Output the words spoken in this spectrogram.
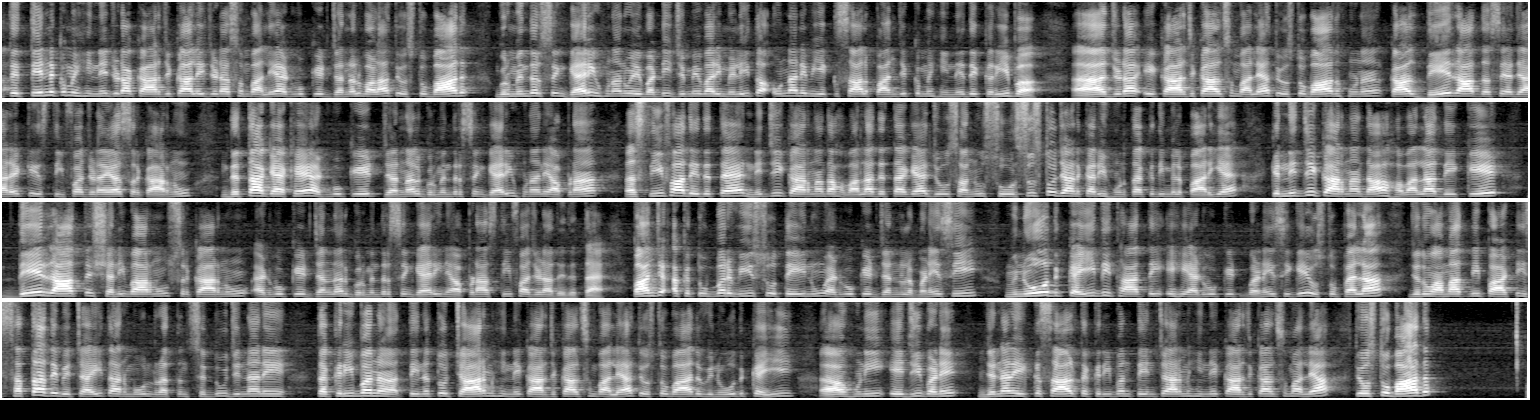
ਤੇ 3 ਕੁ ਮਹੀਨੇ ਜਿਹੜਾ ਕਾਰਜਕਾਲ ਇਹ ਜਿਹੜਾ ਸੰਭਾਲਿਆ ਐਡਵੋਕੇਟ ਜਨਰਲ ਵਾਲਾ ਤੇ ਉਸ ਤੋਂ ਬਾਅਦ ਗੁਰਮਿੰਦਰ ਸਿੰਘ ਗਹਿਰੀ ਹੁਣਾਂ ਨੂੰ ਇਹ ਵੱਡੀ ਜ਼ਿੰਮੇਵਾਰੀ ਮਿਲੀ ਤਾਂ ਉਹਨਾਂ ਨੇ ਵੀ 1 ਸਾਲ 5 ਕੁ ਮਹੀਨੇ ਦੇ ਕਰੀਬ ਜਿਹੜਾ ਇਹ ਕਾਰਜਕਾਲ ਸੰਭਾਲਿਆ ਤੇ ਉਸ ਤੋਂ ਬਾਅਦ ਹੁਣ ਕੱਲ ਦੇਰ ਰਾਤ ਦੱਸਿਆ ਜਾ ਰਿਹਾ ਕਿ ਅਸਤੀਫਾ ਜਿਹੜਾ ਆ ਸਰਕਾਰ ਨੂੰ ਦਿੱਤਾ ਗਿਆ ਹੈ। ਐਡਵੋਕੇਟ ਜਨਰਲ ਗੁਰਮਿੰਦਰ ਸਿੰਘ ਗਹਿਰੀ ਹੁਣਾਂ ਨੇ ਆਪਣਾ ਅਸਤੀਫਾ ਦੇ ਦਿੱਤਾ ਹੈ। ਨਿੱਜੀ ਕਾਰਨਾਂ ਦਾ ਹਵਾਲਾ ਦਿੱਤਾ ਗਿਆ ਜੋ ਸਾਨੂੰ ਸੋਰਸਸ ਤੋਂ ਜਾਣਕਾਰੀ ਹੁਣ ਤੱਕ ਦੀ ਮਿਲ ਪਾ ਰਹੀ ਹੈ। ਕਿ ਨਿੱਜੀ ਕਾਰਨਾਂ ਦਾ ਹਵਾਲਾ ਦੇ ਕੇ ਦੇਰ ਰਾਤ ਸ਼ਨੀਵਾਰ ਨੂੰ ਸਰਕਾਰ ਨੂੰ ਐਡਵੋਕੇਟ ਜਨਰਲ ਗੁਰਮਿੰਦਰ ਸਿੰਘ ਗਹਿਰੀ ਨੇ ਆਪਣਾ ਅਸਤੀਫਾ ਜਿਹੜਾ ਦੇ ਦਿੱਤਾ ਹੈ। 5 ਅਕਤੂਬਰ 2023 ਨੂੰ ਐਡਵੋਕੇਟ ਜਨਰਲ ਬਣੇ ਸੀ। ਵਿਨੋਦ ਕਈ ਦੀ ਥਾਂ ਤੇ ਇਹ ਐਡਵੋਕੇਟ ਬਣੇ ਸੀਗੇ। ਉਸ ਤੋਂ ਪਹਿਲਾਂ ਜਦੋਂ ਆਮ ਆਦਮੀ ਪਾਰਟੀ ਸੱਤਾ ਦੇ ਵਿੱਚ ਆਈ ਤਾਂ ਅਨਮੋਲ ਰਤਨ ਸਿੱਧੂ ਜਿਨ੍ਹਾਂ ਨੇ ਤਕਰੀਬਨ 3 ਤੋਂ 4 ਮਹੀਨੇ ਕਾਰਜਕਾਲ ਸੰਭਾਲਿਆ ਤੇ ਉਸ ਤੋਂ ਬਾਅਦ ਵਿਨੋਦ ਕਈ ਹੁਣੀ ਏਜੀ ਬਣੇ, ਜਿਨ੍ਹਾਂ ਨੇ 1 ਸਾਲ ਤਕਰੀਬਨ 3-4 ਮਹੀਨੇ ਕਾਰਜਕਾਲ ਸੰਭਾਲਿਆ ਤੇ ਉਸ ਤੋਂ ਬਾਅਦ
